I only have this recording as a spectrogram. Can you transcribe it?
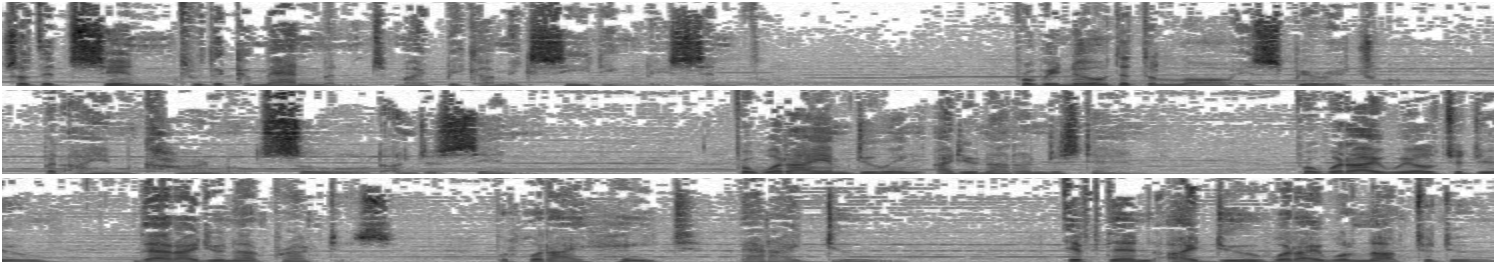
so that sin through the commandment might become exceedingly sinful. For we know that the law is spiritual, but I am carnal, sold under sin. For what I am doing, I do not understand. For what I will to do, that I do not practice. But what I hate, that I do. If then I do what I will not to do,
